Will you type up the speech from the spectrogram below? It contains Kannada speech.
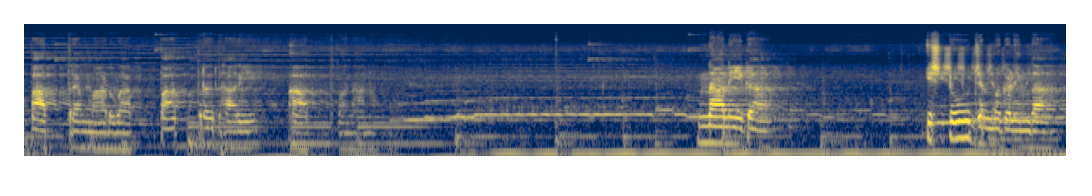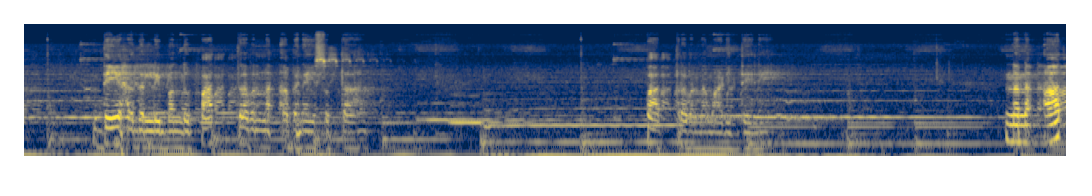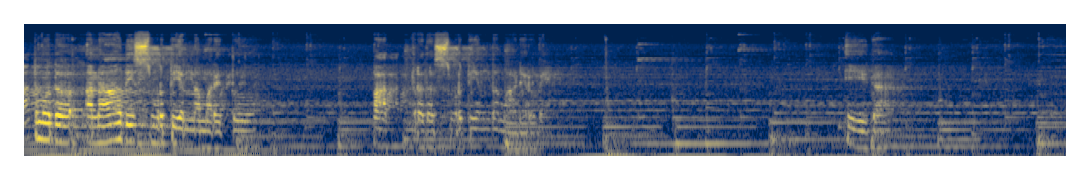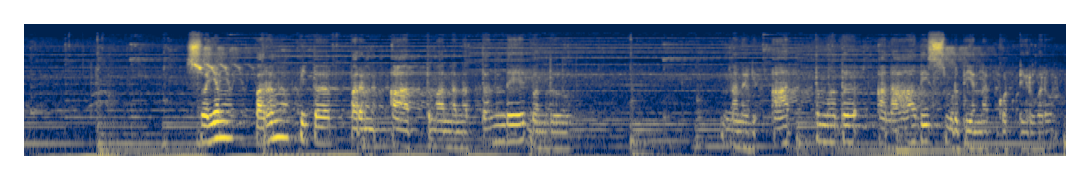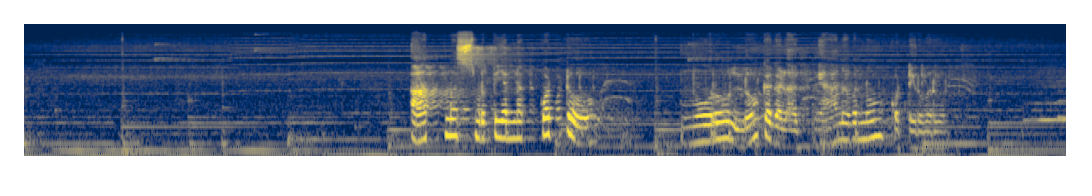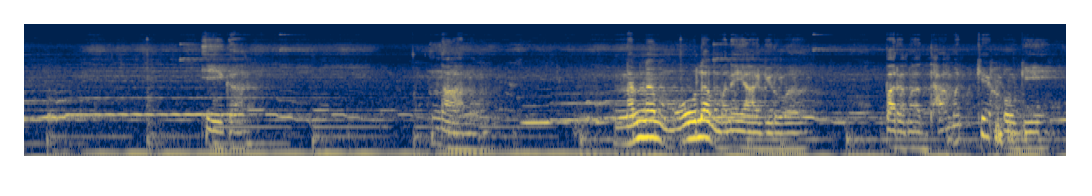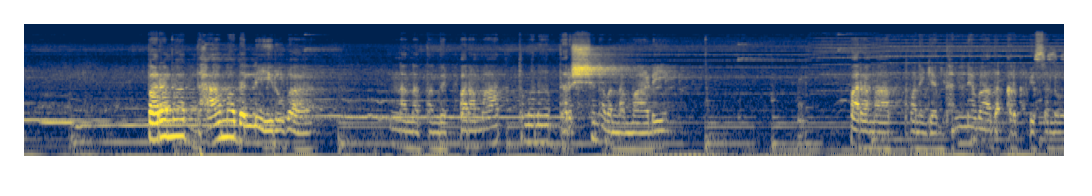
ಪಾತ್ರ ಮಾಡುವ ಪಾತ್ರಧಾರಿ ಆತ್ಮ ನಾನು ನಾನೀಗ ಇಷ್ಟು ಜನ್ಮಗಳಿಂದ ದೇಹದಲ್ಲಿ ಬಂದು ಪಾತ್ರವನ್ನು ಅಭಿನಯಿಸುತ್ತಾ ಪಾತ್ರವನ್ನ ಮಾಡಿದ್ದೇನೆ. ನನ್ನ ಆತ್ಮದ ಅನಾದಿ ಸ್ಮೃತಿಯನ್ನ ಮರೆತು ಪಾತ್ರದ ಸ್ಮೃತಿಯಿಂದ ಮಾಡಿರುವೆ. ಈಗ ಸ್ವಯಂ ಪರಂಪಿತ ಪರಂ ಆತ್ಮ ನನ್ನ ತಂದೆ ಬಂದು ನನಗೆ ಆತ್ಮದ ಅನಾದಿ ಸ್ಮೃತಿಯನ್ನು ಕೊಟ್ಟಿರುವರು. ಆತ್ಮಸ್ಮೃತಿಯನ್ನು ಕೊಟ್ಟು ಮೂರು ಲೋಕಗಳ ಜ್ಞಾನವನ್ನು ಕೊಟ್ಟಿರುವರು. ಈಗ ನಾನು ನನ್ನ ಮೂಲ ಮನೆಯಾಗಿರುವ ಪರಮಧಾಮಕ್ಕೆ ಹೋಗಿ. ಪರಮಧಾಮದಲ್ಲಿ ಇರುವ ನನ್ನ ತಂದೆ ಪರಮಾತ್ಮನ ದರ್ಶನವನ್ನ ಮಾಡಿ ಪರಮಾತ್ಮನಿಗೆ ಧನ್ಯವಾದ ಅರ್ಪಿಸಲು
